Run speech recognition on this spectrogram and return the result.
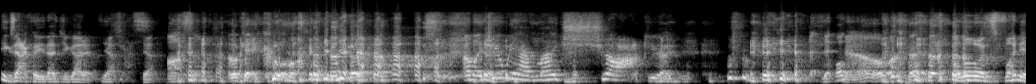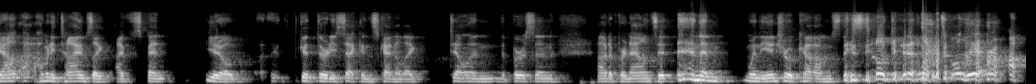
Exactly. That you got it. Yeah. Yes. Yeah. Awesome. Okay. Cool. I'm like, here we have Mike Shock. You're like, no. Although it's funny how how many times like I've spent you know good 30 seconds kind of like telling the person how to pronounce it, and then when the intro comes, they still get it like totally wrong.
